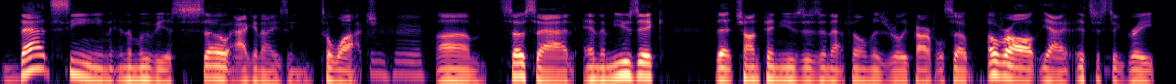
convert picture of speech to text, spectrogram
that scene in the movie is so agonizing to watch mm-hmm. um, so sad and the music that Sean Penn uses in that film is really powerful. So overall, yeah, it's just a great,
